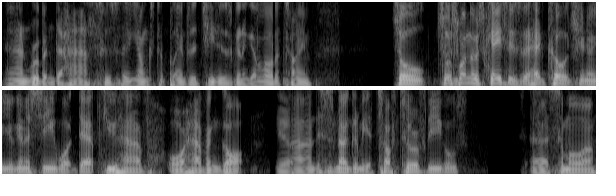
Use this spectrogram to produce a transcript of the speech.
and Ruben DeHaas, who's the youngster playing for the Cheetahs, is going to get a lot of time. So, so it's one of those cases. The head coach, you know, you're going to see what depth you have or haven't got. Yeah. Uh, this is now going to be a tough tour for the Eagles. Uh, Samoa,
